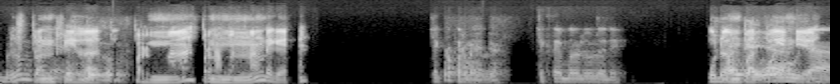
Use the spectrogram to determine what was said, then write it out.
Belum Aston Villa tuh pernah pernah menang deh kayaknya. Cek table, ya? cek table dulu deh. Udah empat poin dia. Udah,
